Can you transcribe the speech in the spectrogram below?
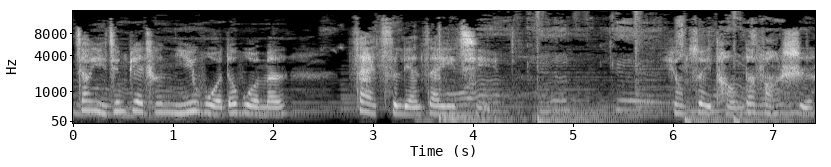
将已经变成你我的我们，再次连在一起，用最疼的方式。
